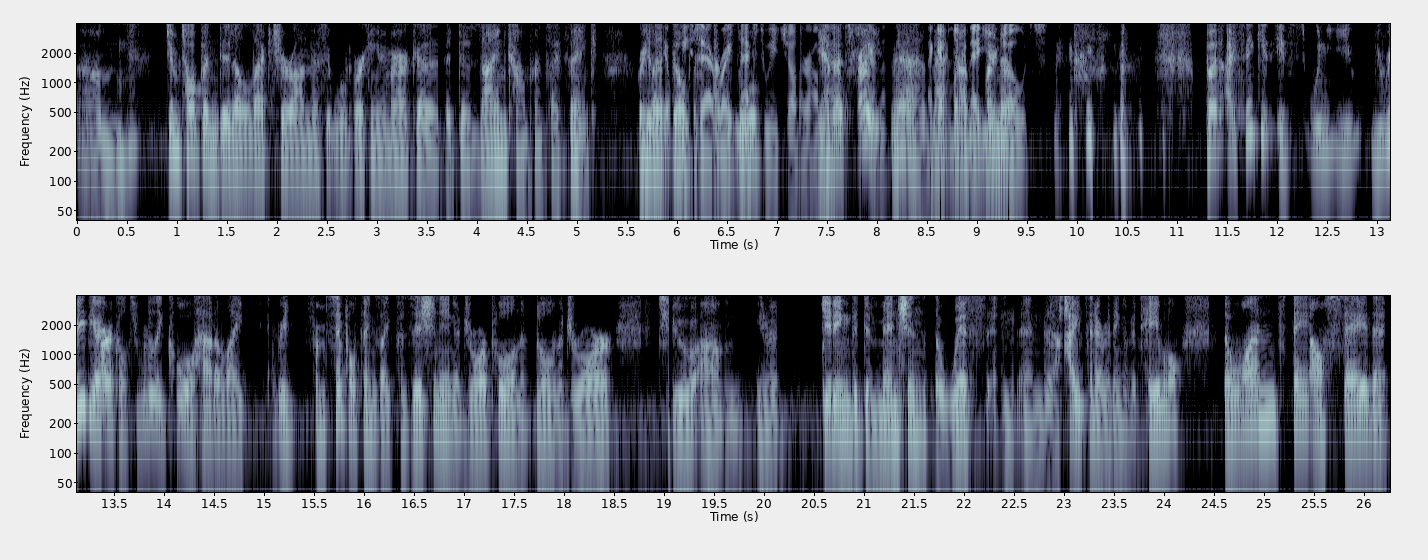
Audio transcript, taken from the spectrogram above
Um, mm-hmm. Jim Tolpin did a lecture on this at Woodworking in America, the design conference, I think, where he like built. We sat right stool. next to each other. yeah, that. that's right. Yeah, I kept looking at your notes. notes. but I think it, it's when you you read the article, it's really cool how to like every from simple things like positioning a drawer pull in the middle of a drawer to um, you know getting the dimensions, the width and, and the height and everything of a table. The one thing I'll say that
